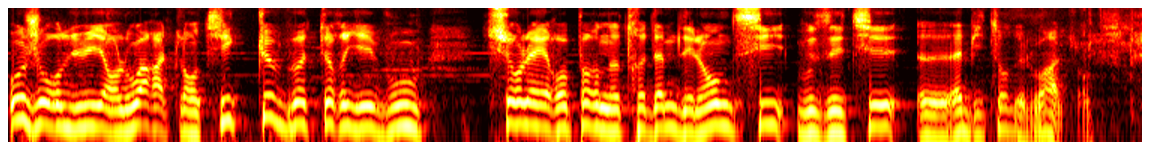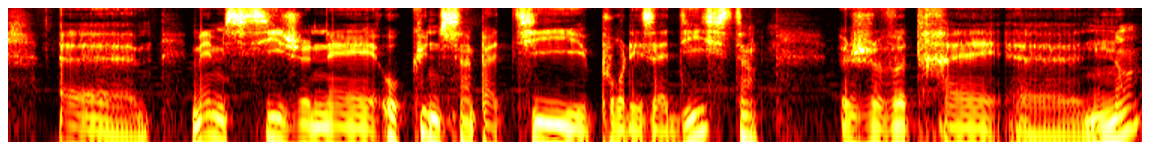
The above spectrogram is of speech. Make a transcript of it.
aujourd'hui en Loire-Atlantique. Que voteriez-vous sur l'aéroport Notre-Dame-des-Landes si vous étiez habitant de Loire-Atlantique? Même si je n'ai aucune sympathie pour les zadistes, je voterai euh, non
